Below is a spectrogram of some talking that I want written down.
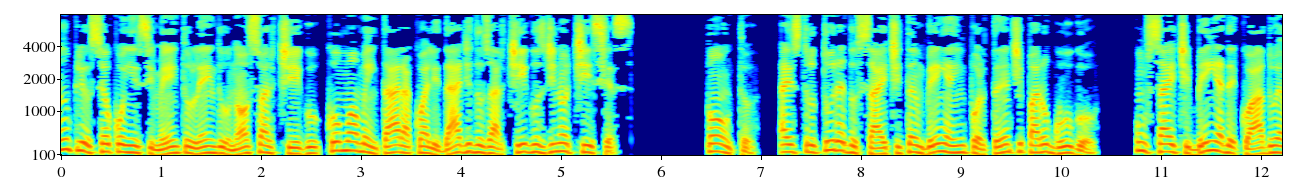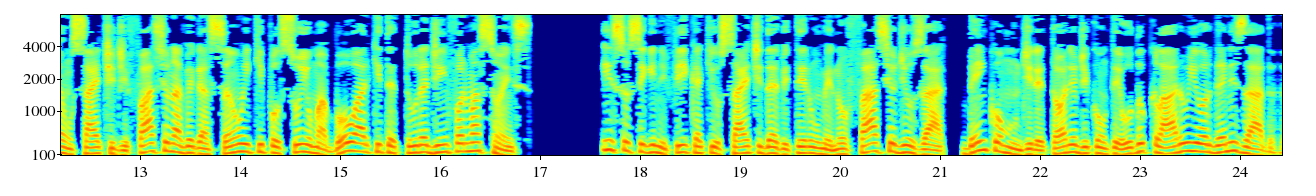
Amplie o seu conhecimento lendo o nosso artigo Como aumentar a qualidade dos artigos de notícias. Ponto. A estrutura do site também é importante para o Google. Um site bem adequado é um site de fácil navegação e que possui uma boa arquitetura de informações. Isso significa que o site deve ter um menu fácil de usar, bem como um diretório de conteúdo claro e organizado.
